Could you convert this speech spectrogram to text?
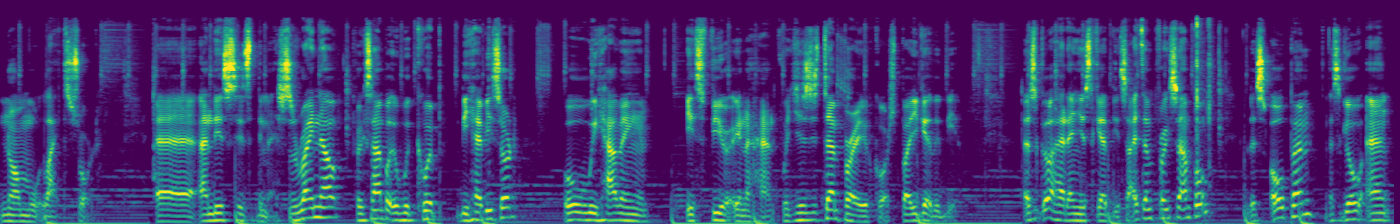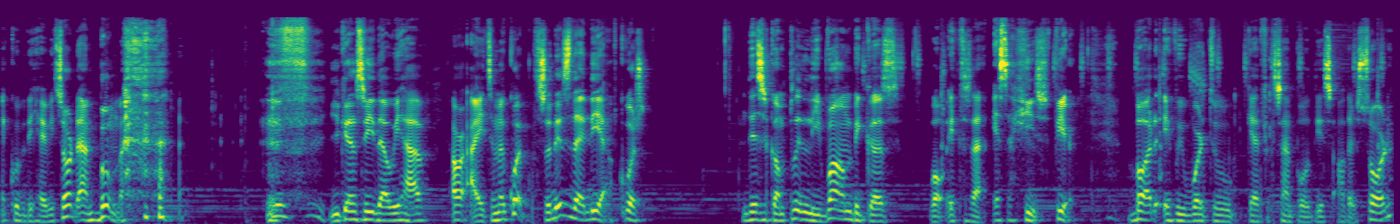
normal light sword. Uh, and this is the mesh. So right now, for example, if we equip the heavy sword, all we having is spear in a hand, which is temporary of course, but you get the idea. Let's go ahead and just get this item for example. Let's open, let's go and equip the heavy sword and boom! you can see that we have our item equipped. So this is the idea, of course. This is completely wrong because, well, it's a, it's a huge sphere. But if we were to get, for example, this other sword,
